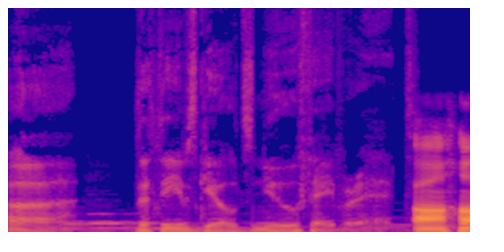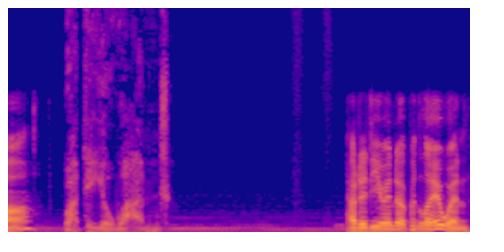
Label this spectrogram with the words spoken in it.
Ah, the Thieves Guild's new favorite. Uh-huh. What do you want? How did you end up in Leyawiin?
